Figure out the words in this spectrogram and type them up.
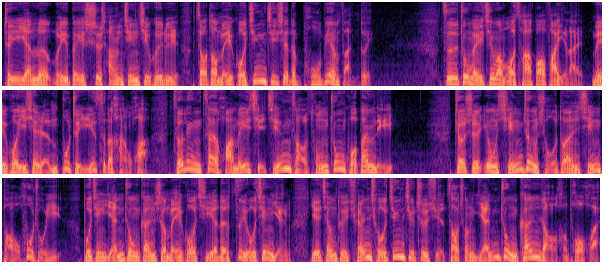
这一言论违背市场经济规律，遭到美国经济界的普遍反对。自中美经贸摩擦爆发以来，美国一些人不止一次的喊话，责令在华美企尽早从中国搬离。这是用行政手段行保护主义，不仅严重干涉美国企业的自由经营，也将对全球经济秩序造成严重干扰和破坏。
